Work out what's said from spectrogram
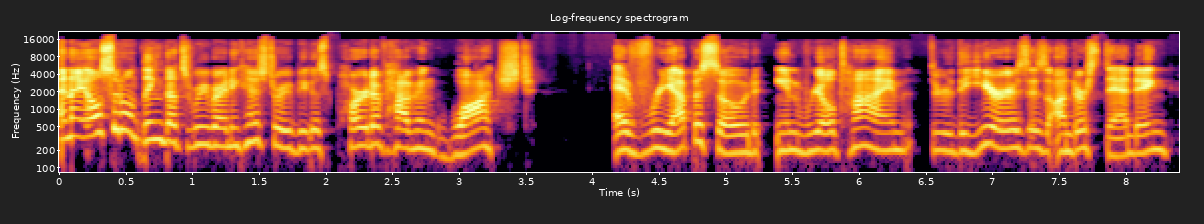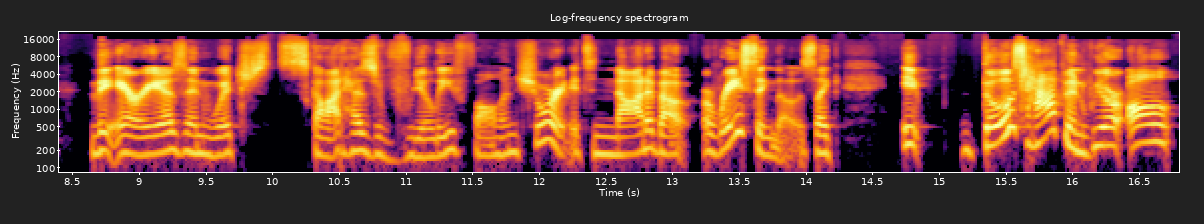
And I also don't think that's rewriting history because part of having watched every episode in real time through the years is understanding the areas in which Scott has really fallen short. It's not about erasing those. Like it those happened. We are all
